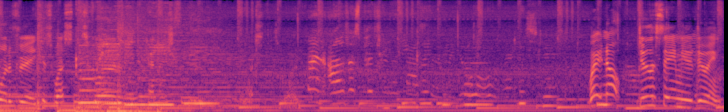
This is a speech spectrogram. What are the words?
43 because Weston's good and Kenny's good. Weston's good. I was just picturing Wait, no. Do the same you're doing.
